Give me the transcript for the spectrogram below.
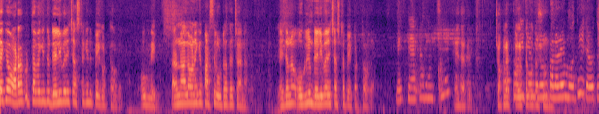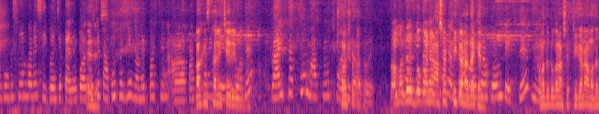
দেখে অর্ডার করতে হবে কিন্তু ডেলিভারি চার্জটা কিন্তু পে করতে হবে অগ্রিম। কারণ অনেকে পার্সেল উঠাতে চায় না। অগ্রিম ডেলিভারি চার্জটা পে করতে হবে। নেক্সট হচ্ছে এই দেখেন চকলেট কালারটা কত সুন্দর। কালারের মধ্যে এটাও তো কিন্তু সেম ভাবে সিকোয়েন্সে প্যানেল করা থাকছে কাপড় থাকবে 100% পাকিস্তানি চেরি মধ্যে। প্রাইস থাকছে মাত্র 600 টাকা। করে। আমাদের দোকানে আসার ঠিকানা দেখেন। আমাদের দোকানে আসার ঠিকানা আমাদের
